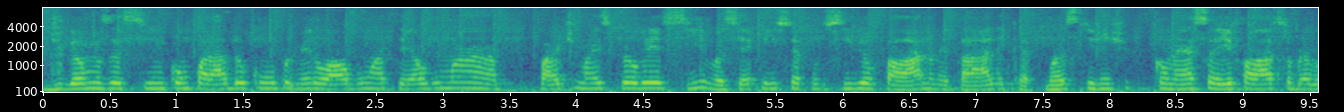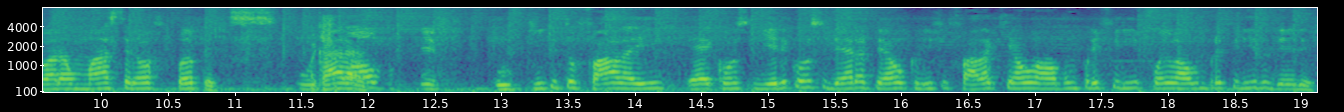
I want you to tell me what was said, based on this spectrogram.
digamos assim, comparado com o primeiro álbum, até alguma parte mais progressiva, se é que isso é possível falar no Metallica, mas que a gente começa aí a falar sobre agora o Master of Puppets. O Cara, álbum o que que tu fala aí é e ele considera até o Cliff fala que é o álbum preferido foi o álbum preferido dele.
